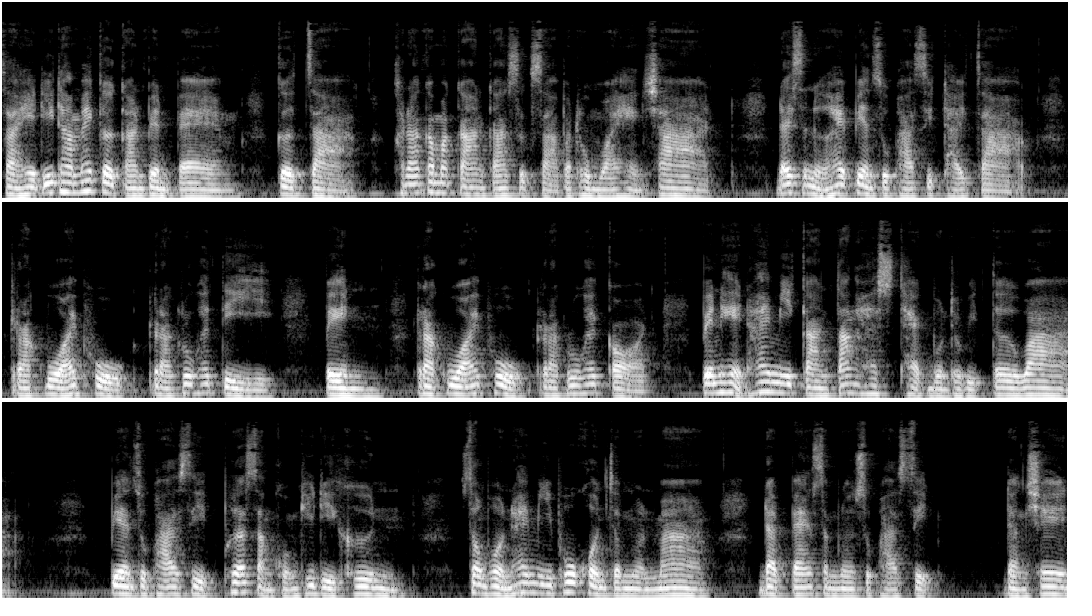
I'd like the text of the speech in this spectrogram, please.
สาเหตุที่ทำให้เกิดการเปลี่ยนแปลง เกิดจากคณะกรรมการการศึกษาปฐมวัยแห่งชาติ ได้เสนอให้เปลี่ยนสุภาษิตไทยจาก รักบัวให้ผูก รักลูกให้ตี เป็นรักบัวให้ผูก รักลูกให้กอด เป็นเหตุให้มีการตั้งแฮชแท็กบนทวิตเตอร์ว่า เปลี่ยนสุภาษิตเพื่อสังคมที่ดีขึ้น ส่งผลให้มีผู้คนจำนวนมาก ดัดแปลงสำนวนสุภาษิต ดังเช่น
